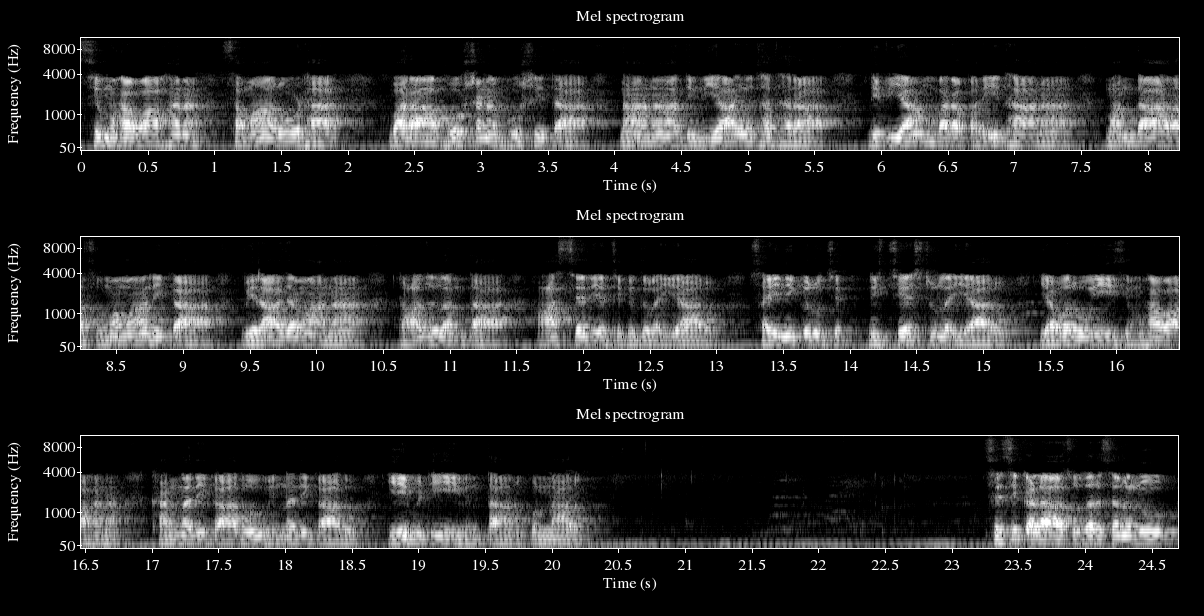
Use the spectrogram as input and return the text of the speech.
సింహవాహన సమారూఢ వరాభూషణ భూషిత నానా దివ్యాయుధధర దివ్యాంబర పరిధాన మందార సుమమాలిక విరాజమాన రాజులంతా ఆశ్చర్యచకితులయ్యారు. సైనికులు నిశ్చేష్టులయ్యారు. ఎవరు ఈ సింహవాహన? కన్నది కాదు విన్నది కాదు. ఏమిటి వింత అనుకున్నారు? శశికళ సుదర్శనులు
